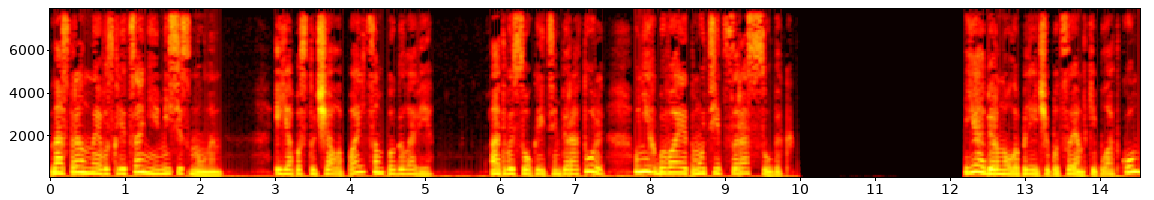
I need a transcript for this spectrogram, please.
на странное восклицание миссис Нунен». И я постучала пальцем по голове. От высокой температуры у них бывает мутиться рассудок. Я обернула плечи пациентки платком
